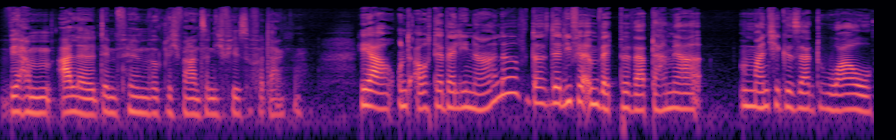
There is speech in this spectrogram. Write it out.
wir haben alle dem Film wirklich wahnsinnig viel zu verdanken. Ja, und auch der Berlinale, der lief ja im Wettbewerb. Da haben ja manche gesagt, wow,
